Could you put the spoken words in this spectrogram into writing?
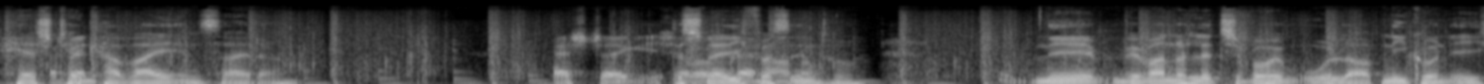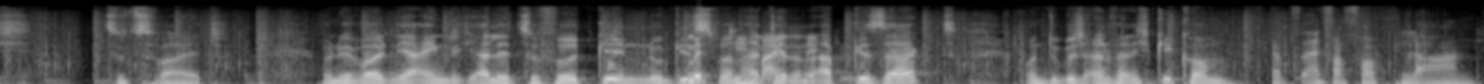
Hashtag Hawaii Insider. Hashtag ich Das schneide ich fürs. Intro. Nee, wir waren doch letzte Woche im Urlaub, Nico und ich. Zu zweit. Und wir wollten ja eigentlich alle zu viert gehen, nur Gisman hat ja dann abgesagt und du bist einfach nicht gekommen. Ich hab's einfach verplant.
